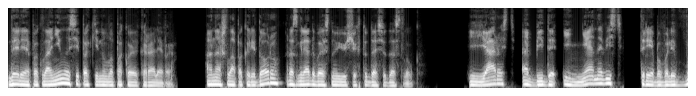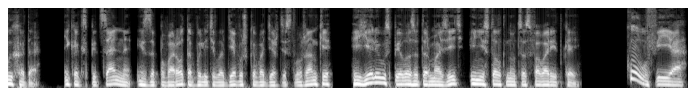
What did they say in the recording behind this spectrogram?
Делия поклонилась и покинула покои королевы. Она шла по коридору, разглядывая снующих туда-сюда слуг. Ярость, обида и ненависть требовали выхода, и как специально из-за поворота вылетела девушка в одежде служанки и еле успела затормозить и не столкнуться с фавориткой. «Куфия!»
